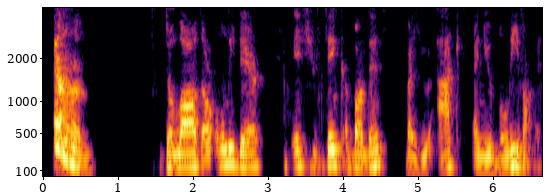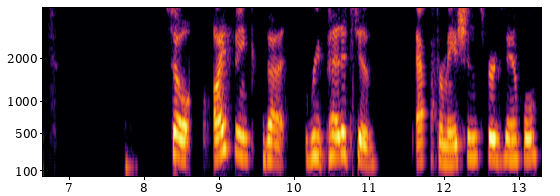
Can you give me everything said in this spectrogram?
the laws are only there if you think abundance, but you act and you believe on it? So I think that repetitive affirmations, for example,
